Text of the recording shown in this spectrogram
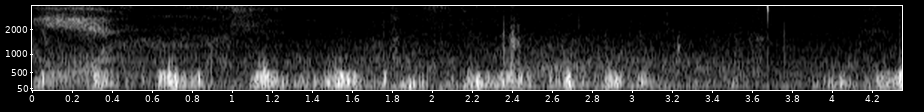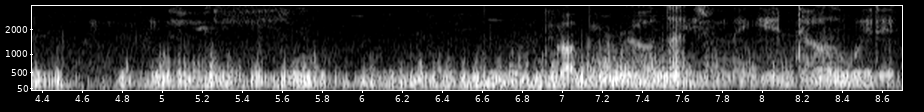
Yeah. Gonna be real nice when they get done with it.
